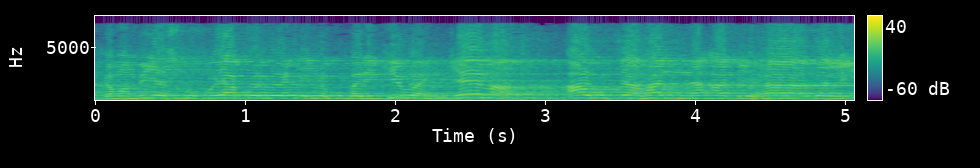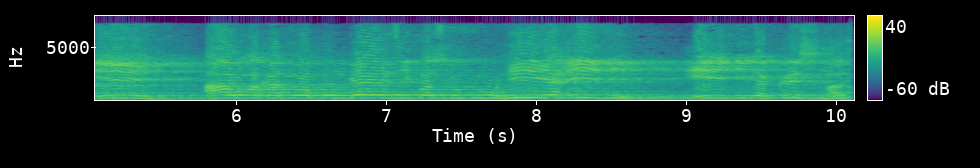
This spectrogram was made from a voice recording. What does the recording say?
akamwambia sikukuu yako iwe yenye kubarikiwa njema au tahanna bihadha al-eid au akatoa pongezi kwa sikukuu hii ya Idi Idi ya Christmas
